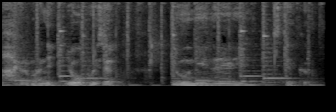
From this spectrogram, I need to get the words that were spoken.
아 여러분 한입. 요거 보이세요? 눈이 내린 스테이크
